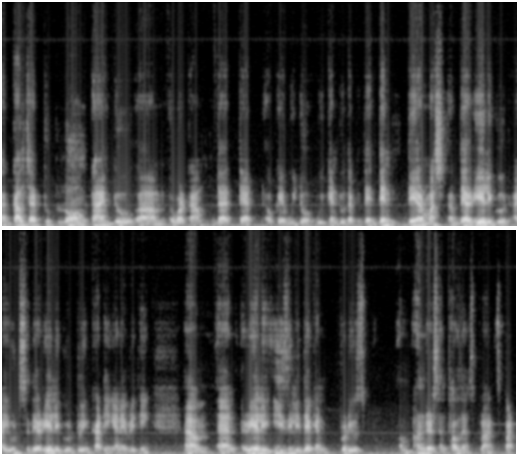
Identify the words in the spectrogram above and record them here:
uh, culture took long time to um, overcome that that okay we don't we can do that. Then, then they are must uh, they're really good. I would say they're really good doing cutting and everything. Um, and really easily they can produce um, hundreds and thousands plants. But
